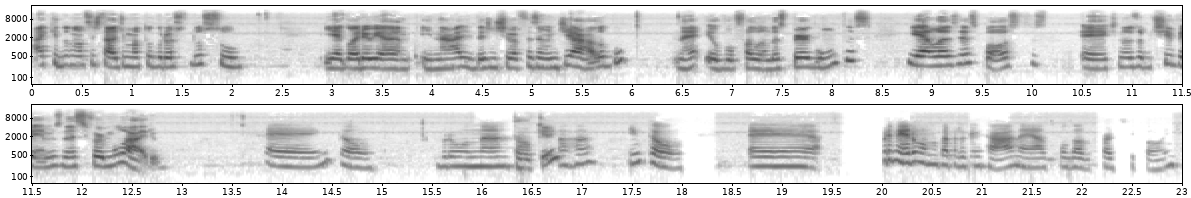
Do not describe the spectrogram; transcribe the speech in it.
aqui do nosso estado de Mato Grosso do Sul. E agora eu e a Inálida, a gente vai fazer um diálogo, né? Eu vou falando as perguntas e elas as respostas é, que nós obtivemos nesse formulário. É, então, Bruna. Tá ok? Uhum. Então, é, primeiro vamos apresentar né, as pousadas participantes.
